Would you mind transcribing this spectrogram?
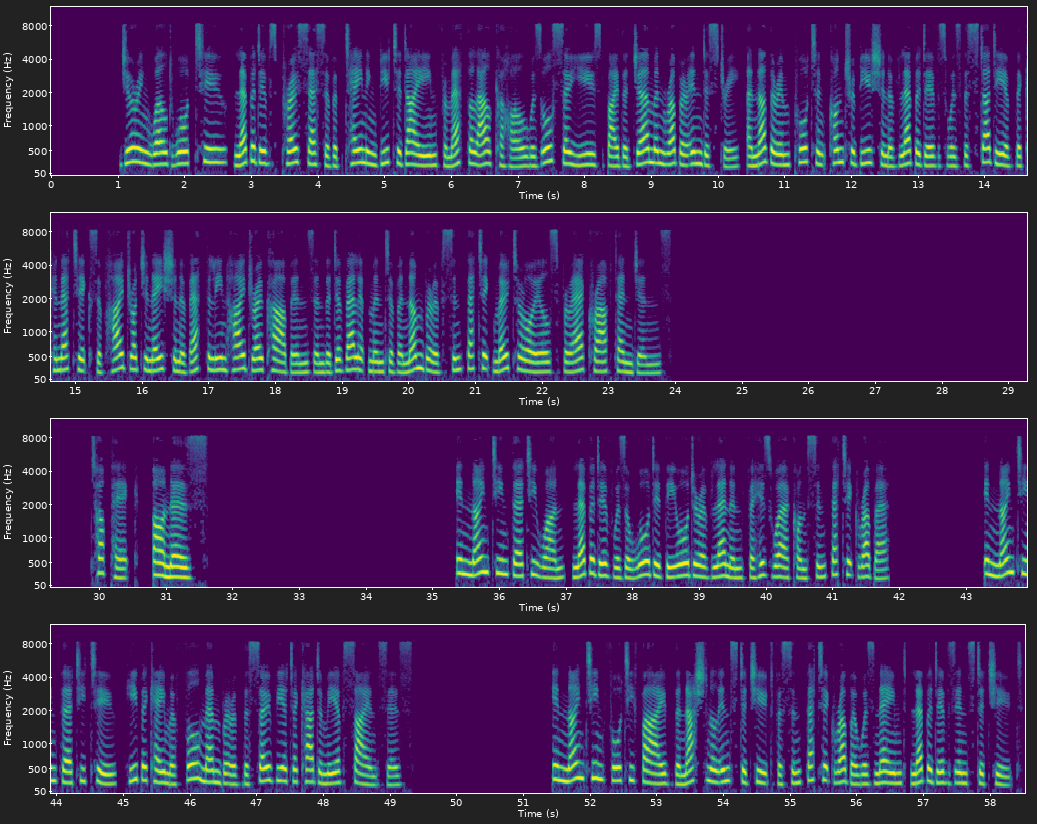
During World War II, Lebedev's process of obtaining butadiene from ethyl alcohol was also used by the German rubber industry. Another important contribution of Lebedev's was the study of the kinetics of hydrogenation of ethylene hydrocarbons and the development of a number of synthetic motor oils for aircraft engines. Topic Honours In 1931, Lebedev was awarded the Order of Lenin for his work on synthetic rubber. In 1932, he became a full member of the Soviet Academy of Sciences. In 1945 the National Institute for Synthetic Rubber was named Lebedev's Institute.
